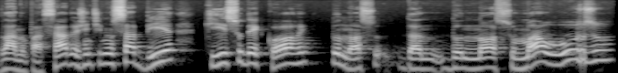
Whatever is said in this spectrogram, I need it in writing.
lá no passado a gente não sabia que isso decorre do nosso, do nosso mau uso,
